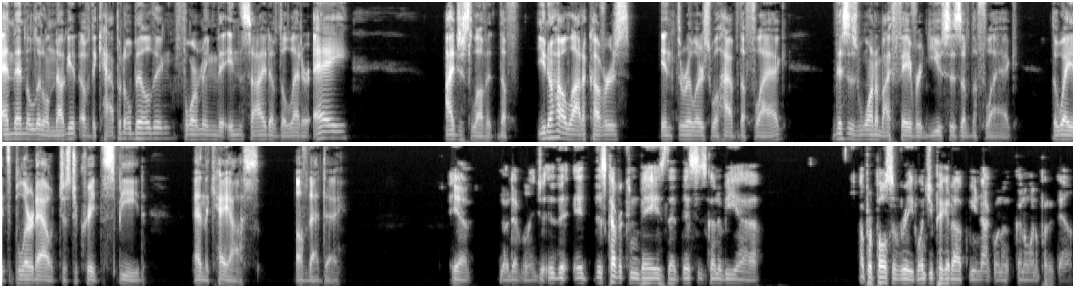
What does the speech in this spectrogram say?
And then the little nugget of the Capitol building forming the inside of the letter A. I just love it. The f- you know how a lot of covers in thrillers will have the flag. This is one of my favorite uses of the flag. The way it's blurred out just to create the speed and the chaos of that day. Yeah, no, definitely. It, it, this cover conveys that this is going to be a a propulsive read. Once you pick it up, you're not going to going to want to put it down.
